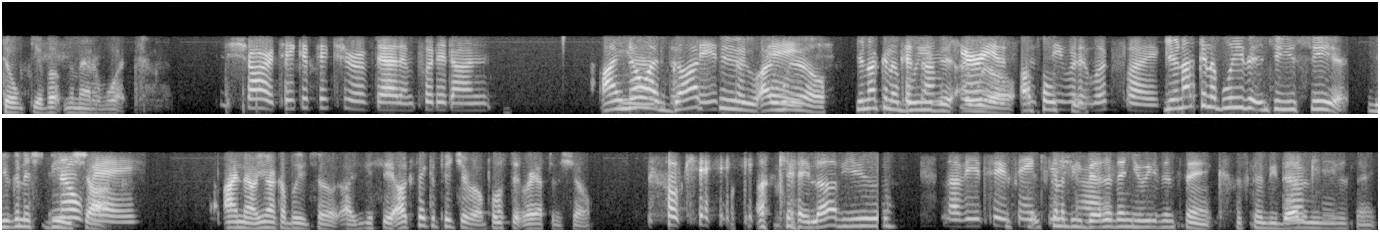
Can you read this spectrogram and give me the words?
Don't give up no matter what Char, take a picture of that and put it on i know your- i've got Facebook to i will you're not going to believe I'm it i will i'll post it. it looks like. you're not going to believe it until you see it you're going to be no in shock way. i know you're not going to believe it till uh, you see it i'll take a picture of it i'll post it right after the show Okay. okay love you Love you too. Thank it's you. It's going to be better than you even think. It's going to be better than you even think.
